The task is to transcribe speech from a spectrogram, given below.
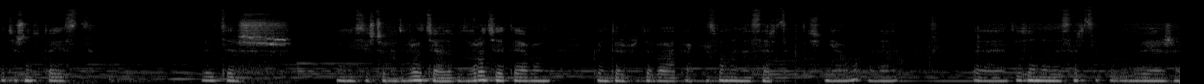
Chociaż no tutaj jest rycerz on jest jeszcze w odwrocie, ale w odwrocie to ja bym go interpretowała tak, złamane serce ktoś miał, ale e, to złamane serce powoduje, że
